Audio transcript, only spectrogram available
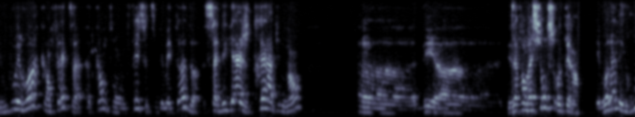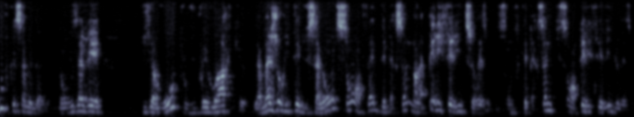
Et vous pouvez voir qu'en fait, quand on fait ce type de méthode, ça dégage très rapidement des, euh, des, informations sur le terrain. Et voilà les groupes que ça me donne. Donc vous avez plusieurs groupes. Vous pouvez voir que la majorité du salon sont en fait des personnes dans la périphérie de ce réseau. Ce sont toutes les personnes qui sont en périphérie du réseau.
